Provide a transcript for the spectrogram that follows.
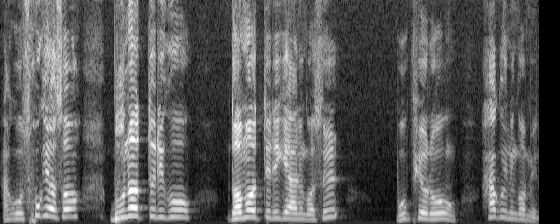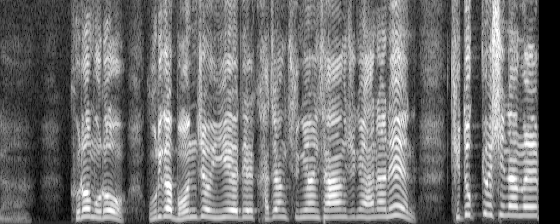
라고 속여서 무너뜨리고 넘어뜨리게 하는 것을 목표로 하고 있는 겁니다. 그러므로 우리가 먼저 이해해야 될 가장 중요한 사항 중에 하나는 기독교 신앙을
